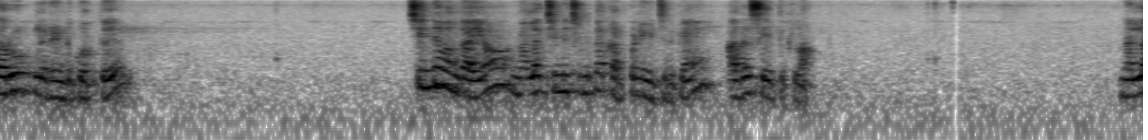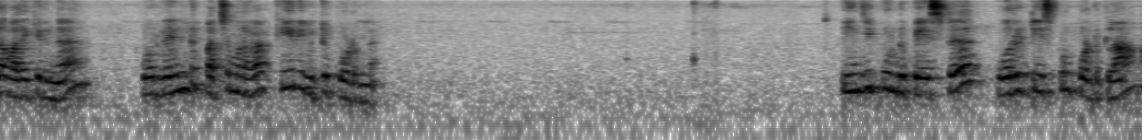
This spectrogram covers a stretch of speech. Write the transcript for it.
கருவேப்பிலை ரெண்டு கொத்து சின்ன வெங்காயம் நல்லா சின்ன சின்னதாக கட் பண்ணி வச்சுருக்கேன். அதை சேர்த்துக்கலாம். நல்லா வதக்கிடுங்க. ஒரு ரெண்டு பச்சை மிளகாய் கீறி விட்டு போடுங்க. இஞ்சி பூண்டு பேஸ்ட்டு ஒரு டீஸ்பூன் போட்டுக்கலாம்.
